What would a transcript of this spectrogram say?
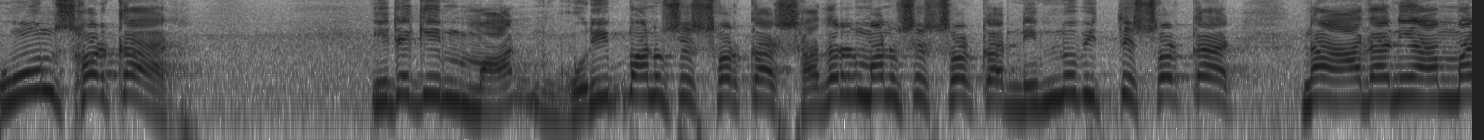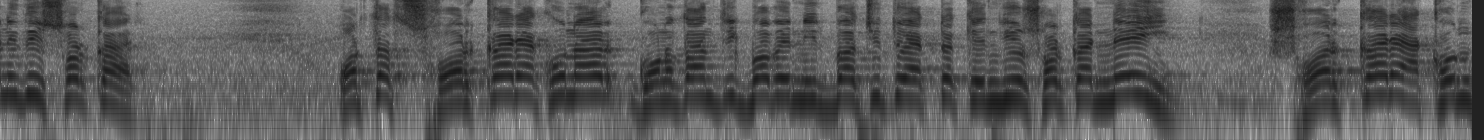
কোন সরকার? এটা কি গরিব মানুষের সরকার, সাধারণ মানুষের সরকার, নিম্নবিত্তের সরকার, না আদানি, আম্বানিদের সরকার? অর্থাৎ সরকার এখন আর গণতান্ত্রিকভাবে নির্বাচিত একটা কেন্দ্রীয় সরকার নেই। সরকার এখন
